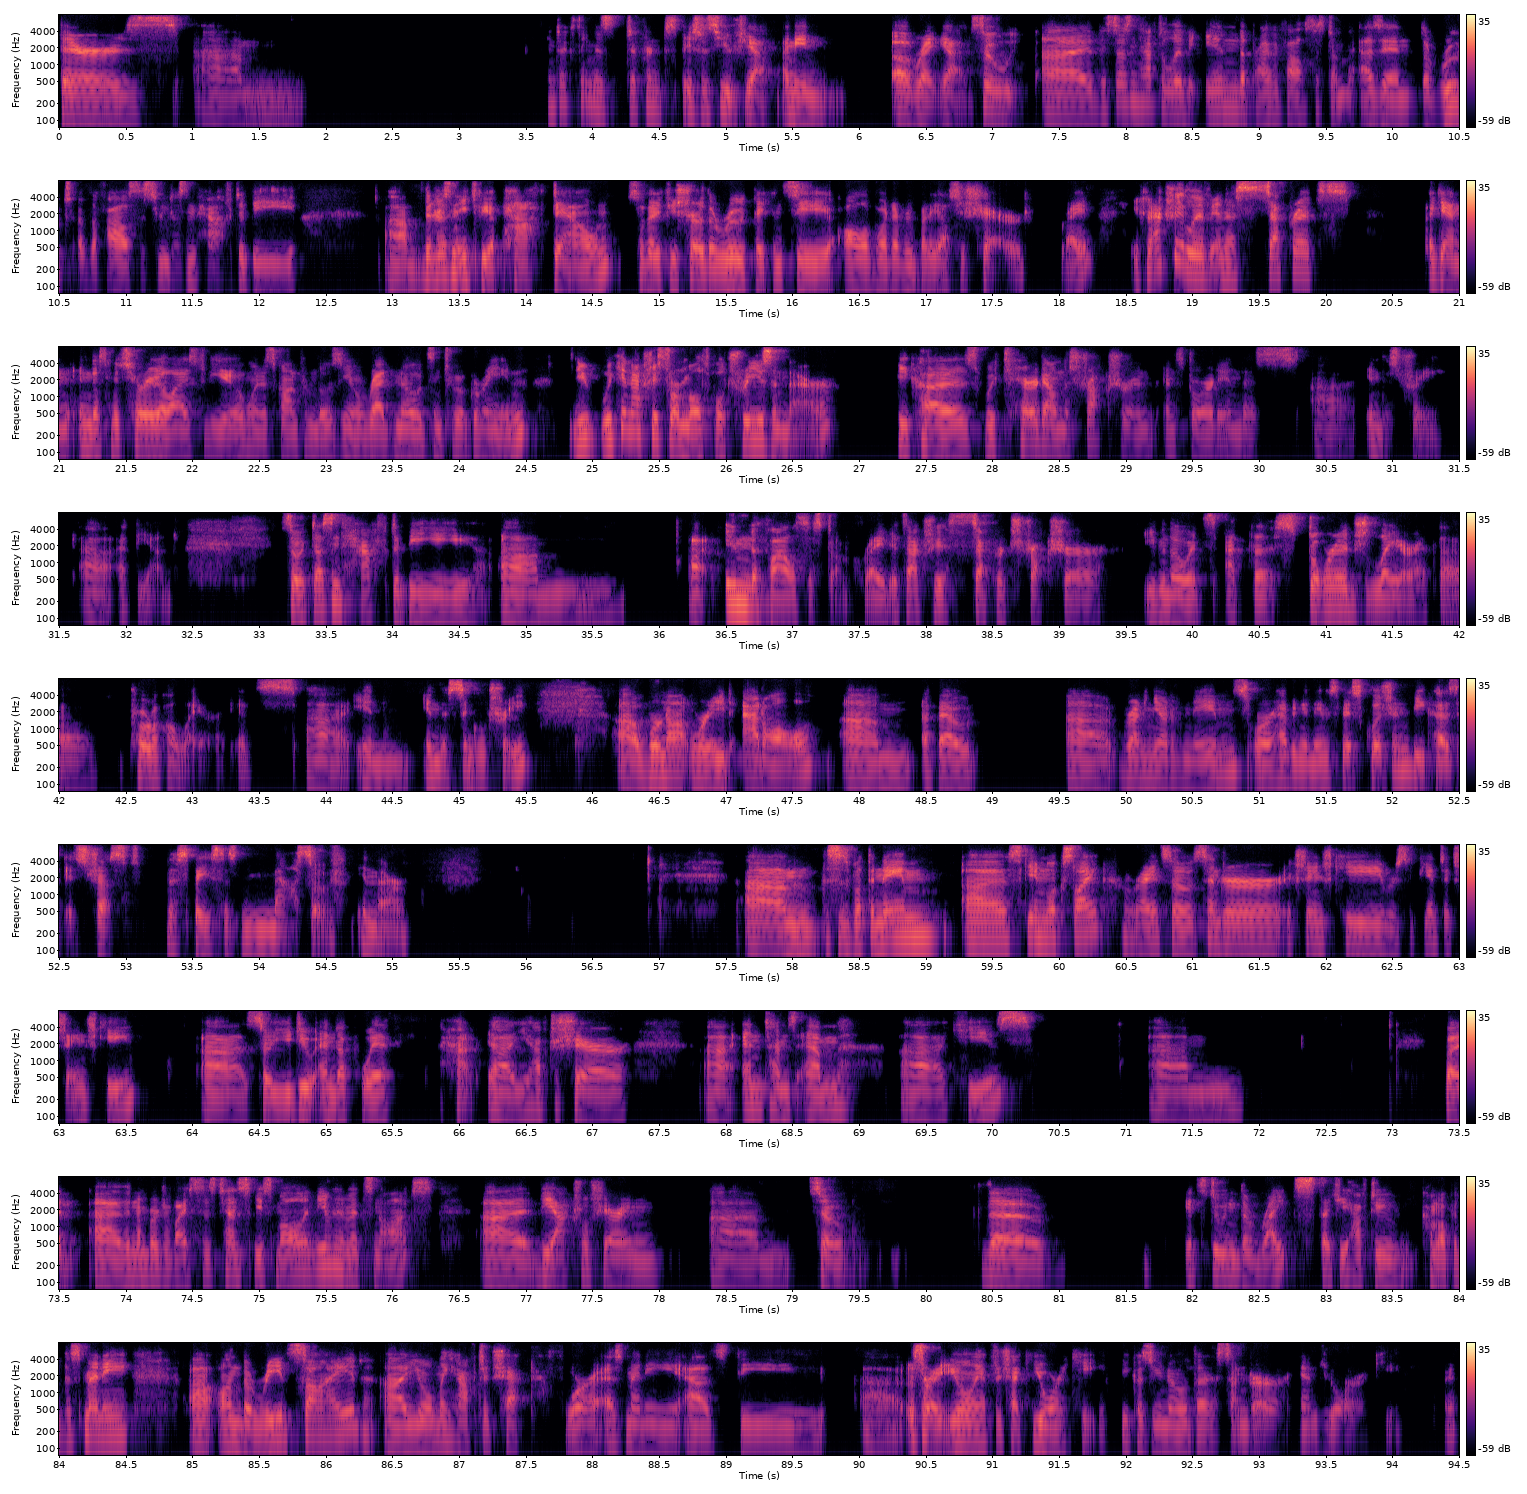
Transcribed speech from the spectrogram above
there's um, index name is different space is huge. Yeah, I mean, oh, right, yeah. So uh, this doesn't have to live in the private file system as in the root of the file system doesn't have to be um, there doesn't need to be a path down so that if you share the root, they can see all of what everybody else has shared, right? You can actually live in a separate, again, in this materialized view, when it's gone from those you know, red nodes into a green, you, we can actually store multiple trees in there because we tear down the structure and, and store it in this, uh, in this tree uh, at the end. So it doesn't have to be um, uh, in the file system, right? It's actually a separate structure, even though it's at the storage layer, at the protocol layer. It's uh, in, in the single tree. Uh, we're not worried at all um, about uh, running out of names or having a namespace collision because it's just, the space is massive in there. Um, this is what the name uh, scheme looks like, right? So sender exchange key, recipient exchange key. Uh, so you do end up with, ha uh, you have to share n times m keys. Um, but uh, the number of devices tends to be small. And even if it's not, uh, the actual sharing, um, so the it's doing the writes that you have to come up with this many. Uh, on the read side, uh, you only have to check for as many as the, uh, sorry, you only have to check your key because you know the sender and your key, right?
